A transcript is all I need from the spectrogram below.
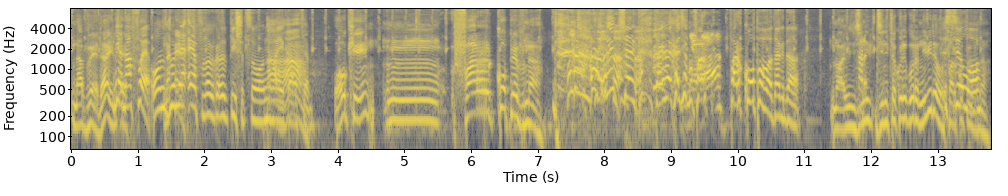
На В, да? или Не, на Ф. Он с двумя F. Ф э, пишется на моей карте. Окей. М, Фаркопевна. Тогда хотя бы Фар- Фаркопова тогда. Ну, а извини, извини, такой город не видел? Село. Фаркопевна.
